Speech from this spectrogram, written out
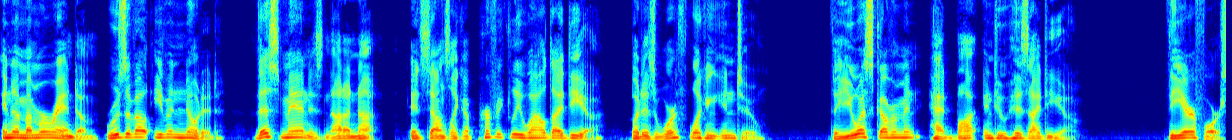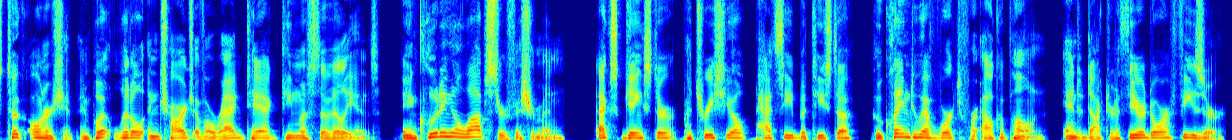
In a memorandum, Roosevelt even noted this man is not a nut. It sounds like a perfectly wild idea, but is worth looking into. The US government had bought into his idea. The Air Force took ownership and put Lytle in charge of a ragtag team of civilians, including a lobster fisherman, ex gangster Patricio Patsy Batista, who claimed to have worked for Al Capone, and Dr. Theodore Fieser,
